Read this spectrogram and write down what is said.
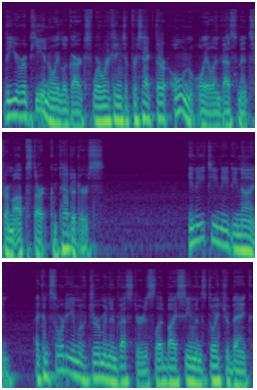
the European oligarchs were working to protect their own oil investments from upstart competitors. In 1889, a consortium of German investors led by Siemens Deutsche Bank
